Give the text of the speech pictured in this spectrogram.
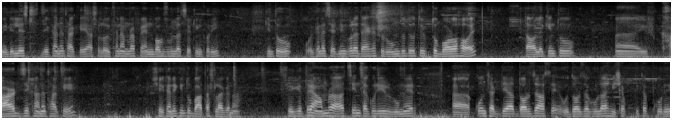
মিডিল ইস্ট যেখানে থাকে, আসলে ওইখানে আমরা ফ্যান বক্সগুলো সেটিং করি। কিন্তু ওইখানে সেটিং করলে দেখা গেছে রুম যদি অতিরিক্ত বড় হয় তাহলে কিন্তু খাট যেখানে থাকে সেখানে কিন্তু বাতাস লাগে না। সেক্ষেত্রে আমরা চিন্তা করি রুমের আহ, কোন সাইড দেওয়া দরজা আছে ওই দরজাগুলো হিসাব কিতাব করে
